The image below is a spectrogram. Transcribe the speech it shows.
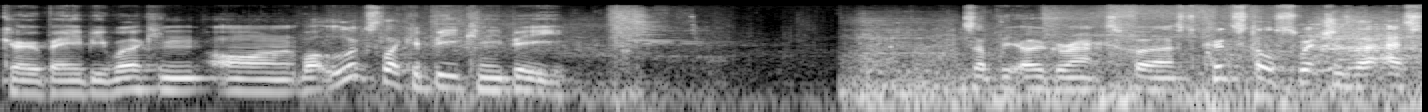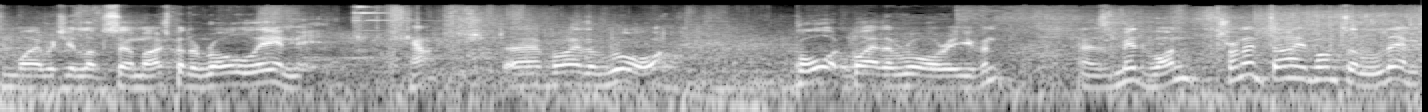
Go baby, working on what looks like a BKB. It's up the Ogre Axe first. Could still switch into that S and Y, which you love so much, but a roll in. Catched uh, by the Roar. Caught by the Roar even. As mid one, trying to dive onto Limp.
